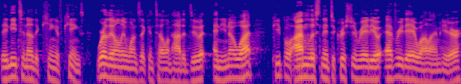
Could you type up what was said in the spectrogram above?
They need to know the King of Kings. We're the only ones that can tell them how to do it. And you know what? People, I'm listening to Christian radio every day while I'm here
